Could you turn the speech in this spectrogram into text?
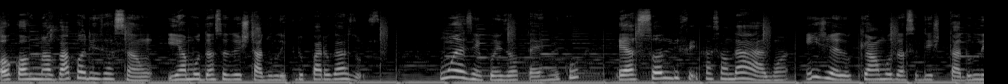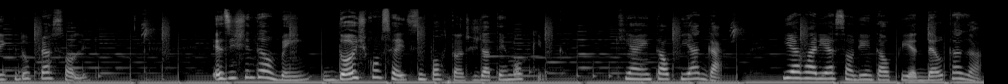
Ocorre uma vaporização e a mudança do estado líquido para o gasoso. Um exemplo exotérmico é a solidificação da água em gelo, que é uma mudança de estado líquido para sólido. Existem também dois conceitos importantes da termoquímica que a entalpia H e a variação de entalpia ΔH,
